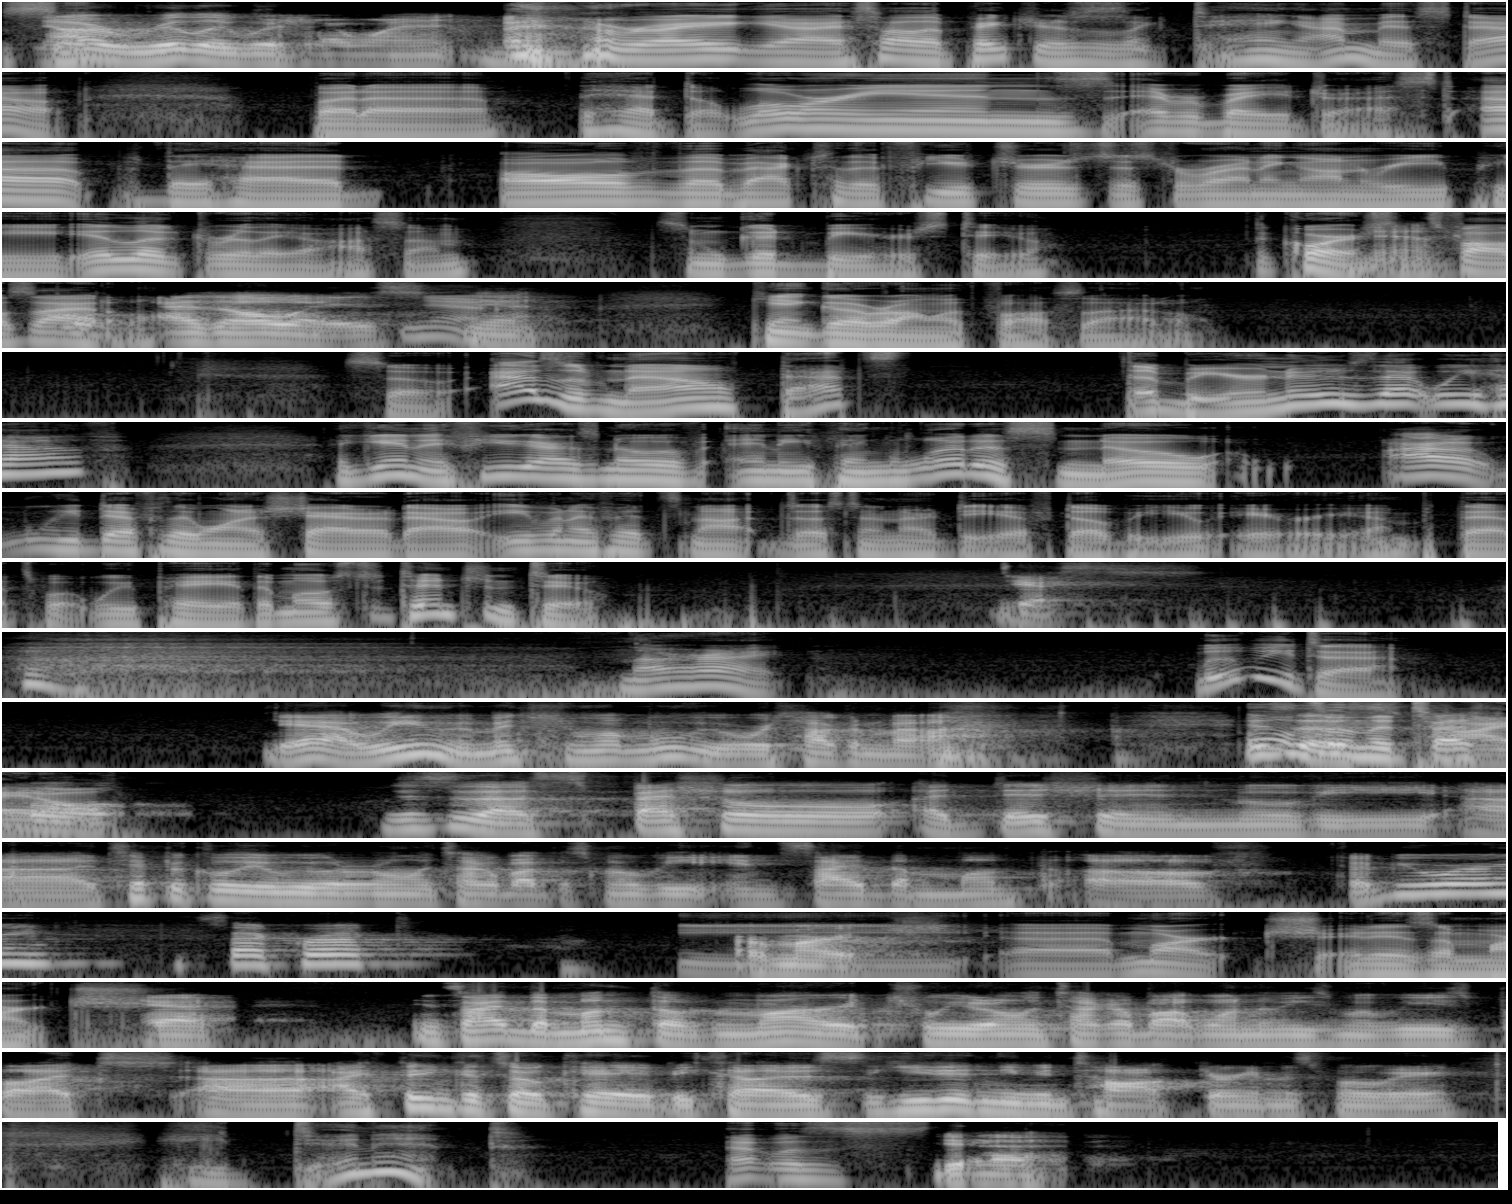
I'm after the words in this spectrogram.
so I really wish I went. right, yeah, I saw the pictures. I was like, dang, I missed out. But uh, they had DeLoreans, everybody dressed up. They had all of the Back to the Futures just running on repeat. It looked really awesome. Some good beers too. Of course, Yeah. it's False Well, Idol. as always. Yeah. Yeah. Can't go wrong with False Idol. So, as of now, that's the beer news that we have. Again, if you guys know of anything, let us know. I, we definitely want to shout it out, even if it's not just in our DFW area. But that's what we pay the most attention to. Yes. All right. Movie time. Yeah, we didn't even mention what movie we're talking about. This Well, is a in the special, title. This is a special edition movie. Uh, typically, we would only talk about this movie inside the month of February. Is that correct? Or March. Uh, March. It is a March. Yeah. Inside the month of March, we would only talk about one of these movies, but uh, I think it's okay because he didn't even talk during this movie. He didn't. That was. Yeah.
